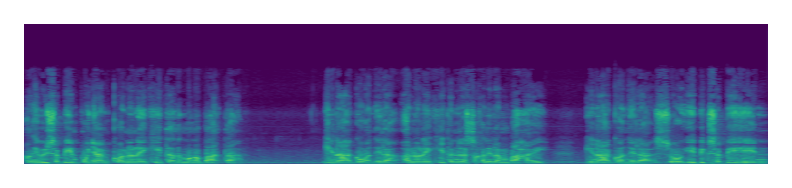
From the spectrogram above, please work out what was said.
Ang ibig sabihin po niyan, kung ano nakikita ng mga bata, ginagawa nila. Ano nakikita nila sa kanilang bahay, ginagawa nila. So, ibig sabihin,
